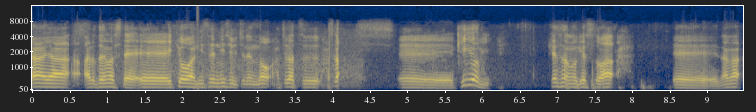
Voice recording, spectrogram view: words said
やいや、改めまして、えー今日は2021年の8月20日、えー金曜日、今朝のゲストは、えー長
